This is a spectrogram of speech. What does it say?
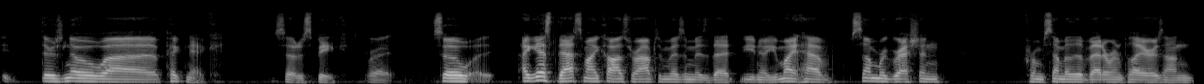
it, there's no uh, picnic, so to speak. Right. So uh, I guess that's my cause for optimism is that you know you might have some regression from some of the veteran players on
